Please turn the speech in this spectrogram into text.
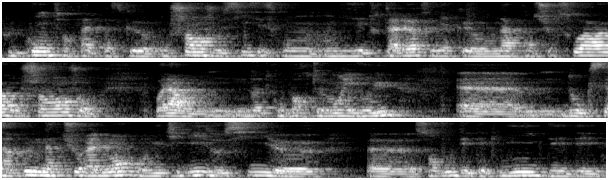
plus compte, en fait, parce qu'on change aussi, c'est ce qu'on disait tout à l'heure, c'est-à-dire qu'on apprend sur soi, on change, voilà, notre comportement évolue. Euh, donc c'est un peu naturellement qu'on utilise aussi euh, sans doute des techniques, des,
